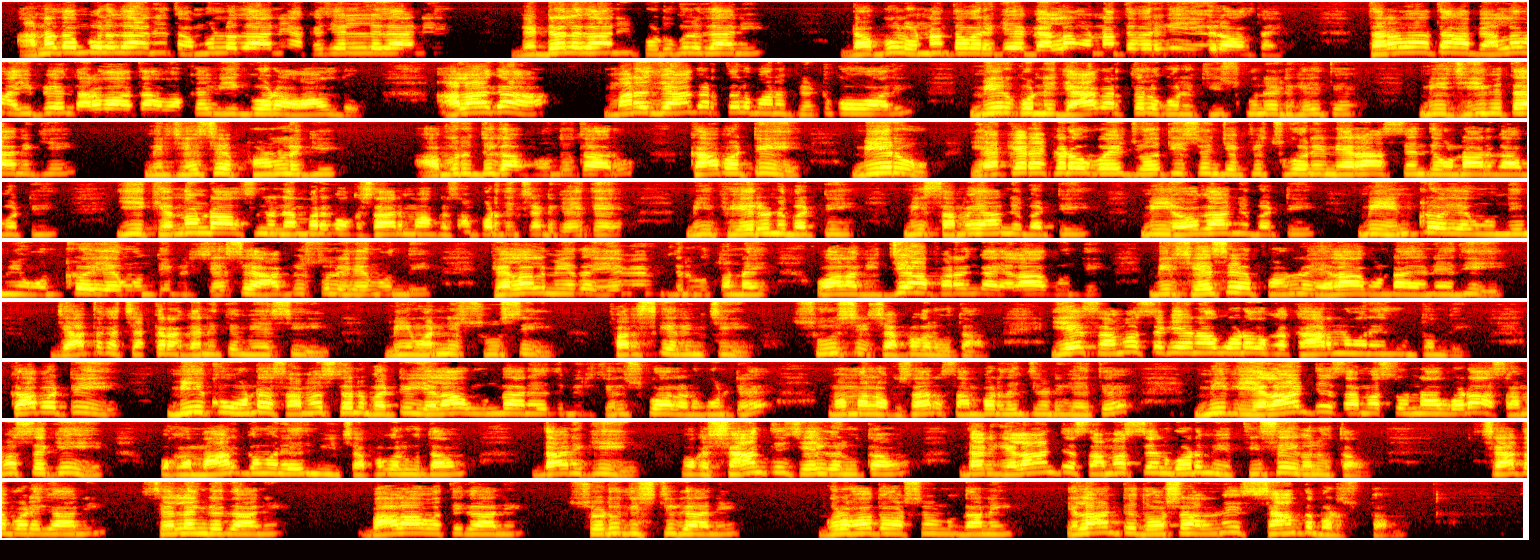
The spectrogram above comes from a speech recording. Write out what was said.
అన్నదమ్ములు కానీ తమ్ముళ్ళు కానీ అక్కచెల్లెలు కానీ బిడ్డలు కానీ కొడుకులు కానీ డబ్బులు ఉన్నంత వరకే బెల్లం ఉన్నంత వరకే ఈగులు అవుతాయి. తర్వాత ఆ బెల్లం అయిపోయిన తర్వాత ఒక వీక్ కూడా వాలదు అలాగా మన జాగ్రత్తలు మనం పెట్టుకోవాలి. మీరు కొన్ని జాగ్రత్తలు కొన్ని తీసుకునేటికైతే మీ జీవితానికి మీరు చేసే పనులకి అభివృద్ధిగా పొందుతారు. కాబట్టి మీరు ఎక్కడెక్కడో పోయి జ్యోతిష్యం చెప్పించుకొని నిరాశ చెంది ఉన్నారు కాబట్టి ఈ కింద ఉండాల్సిన నెంబర్కి ఒకసారి మాకు సంప్రదించినట్టుకైతే మీ పేరుని బట్టి మీ సమయాన్ని బట్టి మీ యోగాన్ని బట్టి మీ ఇంట్లో ఏముంది మీ ఒంట్లో ఏముంది మీరు చేసే ఆఫీసులో ఏముంది పిల్లల మీద ఏమేమి తిరుగుతున్నాయి వాళ్ళ విద్యాపరంగా ఎలాగుంది మీరు చేసే పనులు ఎలాగున్నాయి అనేది జాతక చక్ర గణితం వేసి మేమన్నీ చూసి పరిష్కరించి చూసి చెప్పగలుగుతాం. ఏ సమస్యకైనా కూడా ఒక కారణం అనేది ఉంటుంది. కాబట్టి మీకు ఉన్న సమస్యను బట్టి ఎలా ఉందా అనేది మీరు తెలుసుకోవాలనుకుంటే మమ్మల్ని ఒకసారి సంప్రదించినట్టుగైతే మీకు ఎలాంటి సమస్య ఉన్నా కూడా ఆ సమస్యకి ఒక మార్గం అనేది మేము చెప్పగలుగుతాం. దానికి ఒక శాంతి చేయగలుగుతాం దానికి ఎలాంటి సమస్యను కూడా మేము తీసేయగలుగుతాం చేతబడి కానీ శల్లంగి కానీ బాలావతి కానీ చెడు దిష్టి కానీ గృహదోషం కానీ ఇలాంటి దోషాలని శాంతపరుస్తాం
